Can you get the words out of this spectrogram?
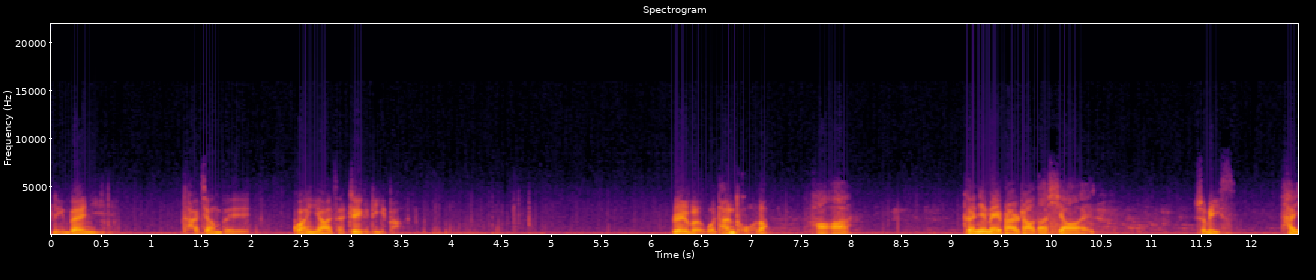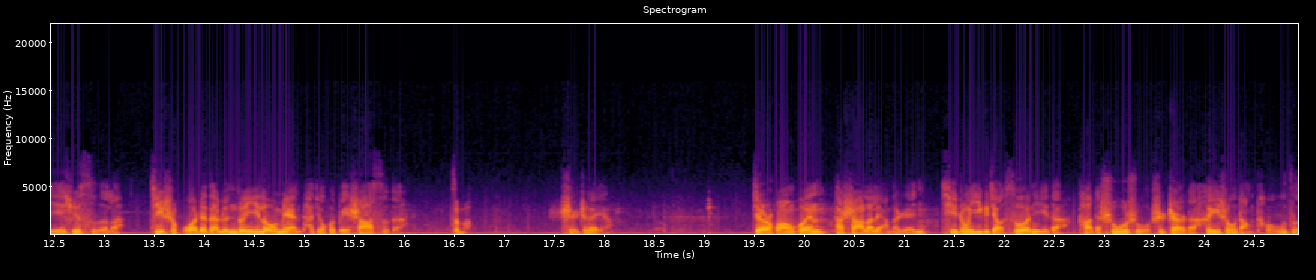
林白尼，他将被关押在这个地方。River，我谈妥了。好啊，可你没法找到肖恩。什么意思？他也许死了。即使活着，在伦敦一露面，他就会被杀死的。怎么？是这样。今儿黄昏，他杀了两个人，其中一个叫索尼的，他的叔叔是这儿的黑手党头子。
